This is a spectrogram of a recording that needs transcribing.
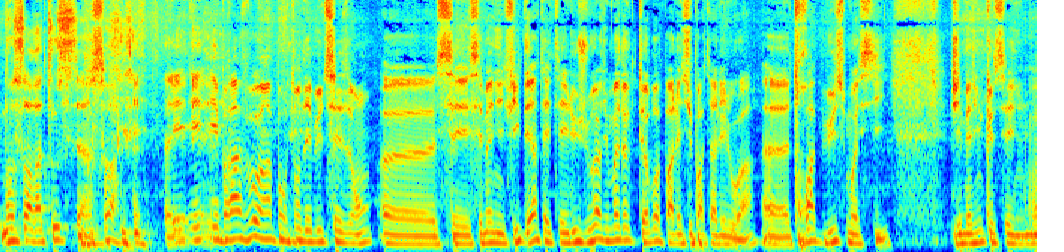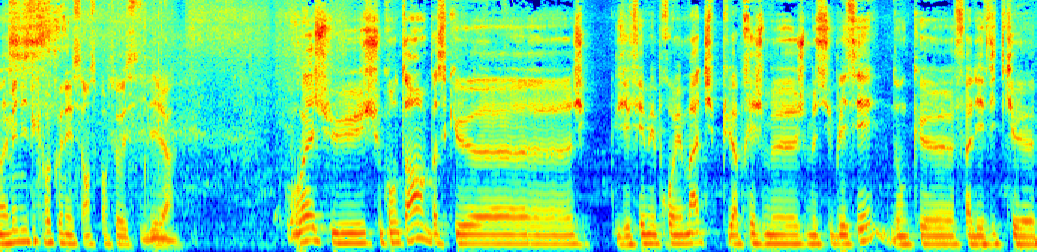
Bonsoir à tous. Bonsoir. Et, et- et bravo hein, pour ton début de saison. Euh, c'est magnifique. D'ailleurs, tu as été élu joueur du mois d'octobre par les supporters lillois. Euh, trois buts ce mois-ci. J'imagine que c'est une Ouais, magnifique reconnaissance pour toi aussi déjà. Ouais, je suis, je suis content parce que euh, j'ai- fait mes premiers matchs, puis après je me, je me suis blessé, donc euh, fallait vite que,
